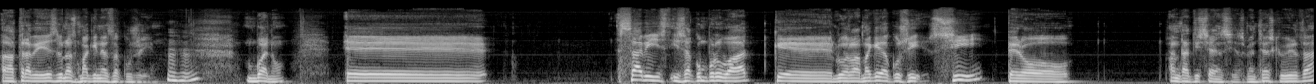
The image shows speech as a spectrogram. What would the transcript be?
a través d'unes màquines de cosir uh -huh. bueno eh, s'ha vist i s'ha comprovat que la màquina de cosir sí, però amb reticències, m'entens, que dir-te?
